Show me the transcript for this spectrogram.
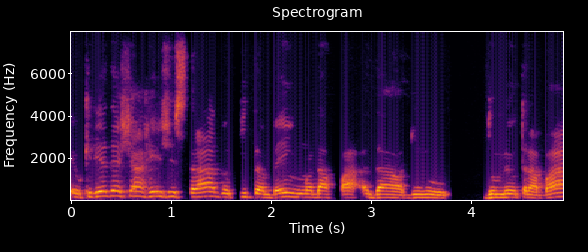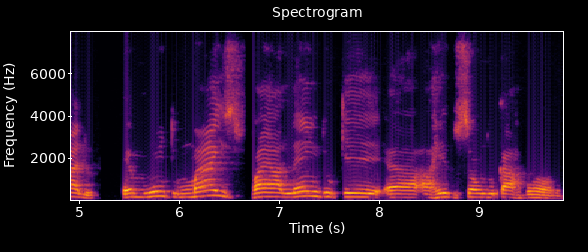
eu queria deixar registrado aqui também uma da, da, do, do meu trabalho, é muito mais, vai além do que a, a redução do carbono.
